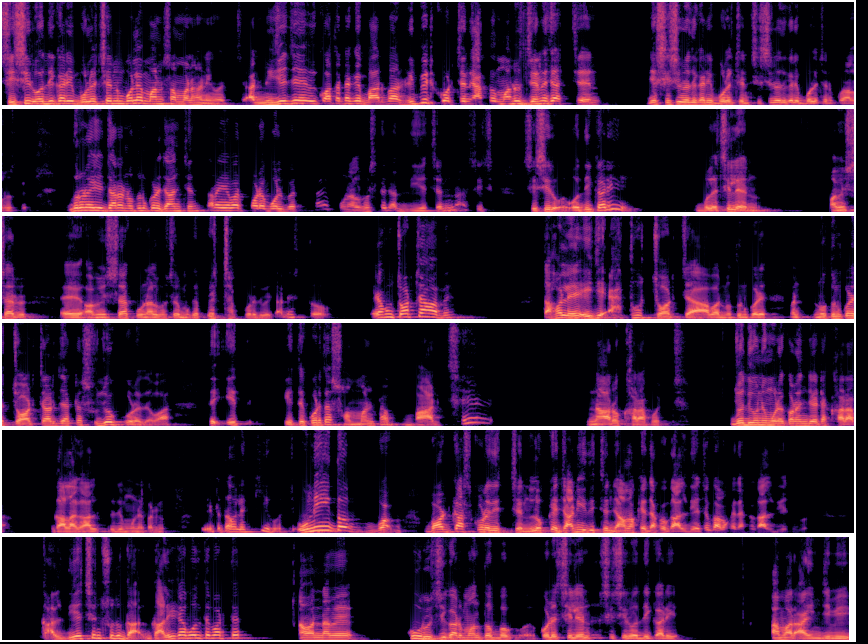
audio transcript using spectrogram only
শিশির অধিকারী বলেছেন বলে মান সম্মান হানি হচ্ছে। আর নিজে যে ওই কথাটাকে বারবার রিপিট করছেন, এত মানুষ জেনে যাচ্ছেন যে শিশির অধিকারী বলেছেন, শিশির অধিকারী বলেছেন কুণাল ঘোষকে। ধরুন এই যারা নতুন করে জানছেন তারা এবার পরে বলবেন হ্যাঁ কুণাল ঘোষকে যা দিয়েছেন না শিশির অধিকারী বলেছিলেন, অমিত শাহ অমিত শাহ কুণাল ঘোষের মুখে পেচ্ছাপ করে দেবে। জানিস তো, এরকম চর্চা হবে। তাহলে এই যে এত চর্চা, আবার নতুন করে মানে নতুন করে চর্চার যে একটা সুযোগ করে দেওয়া, তো এতে করে তার সম্মানটা বাড়ছে না আরও খারাপ হচ্ছে? যদি উনি মনে করেন যে এটা খারাপ, গালাগাল, যদি মনে করেন। এটা তাহলে কি হচ্ছে? উনিই তো ব্রডকাস্ট করে দিচ্ছেন, লোককে জানিয়ে দিচ্ছেন যে আমাকে দেখো গাল দিয়েছে, আমাকে দেখো গাল দিয়েছে। গাল দিয়েছেন শুধু গালিটা বলতে পারতেন? আমার নামে কুরুচিকর মন্তব্য করেছিলেন শিশির অধিকারী, আমার আইনজীবী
